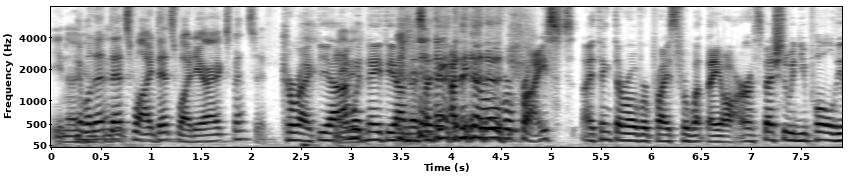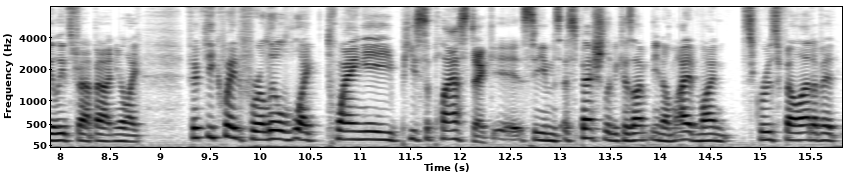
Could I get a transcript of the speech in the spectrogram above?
You know. Yeah, well, that, that's why that's why they are expensive. Correct. Yeah, I'm with Nathan on this. I think I think they're overpriced. I think they're overpriced for what they are, especially when you pull the elite strap out and you're like, 50 quid for a little like twangy piece of plastic. It seems, especially because I'm, you know, I had mine screws fell out of it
